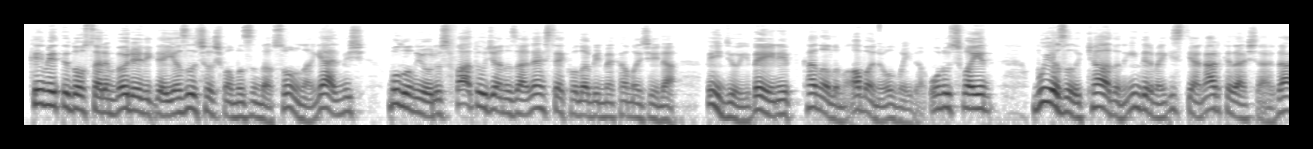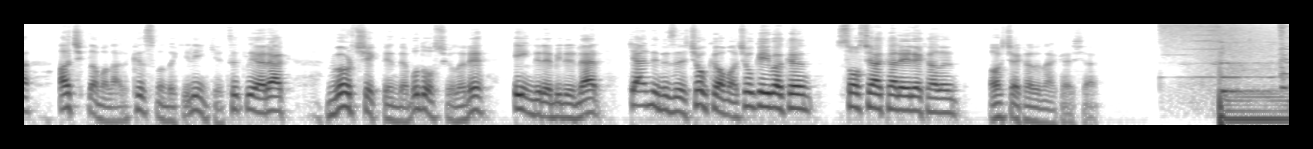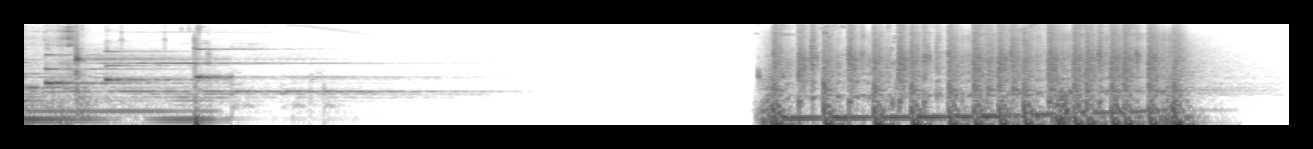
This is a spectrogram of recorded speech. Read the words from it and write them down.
Kıymetli dostlarım böylelikle yazılı çalışmamızın da sonuna gelmiş bulunuyoruz. Fatih hocanıza destek olabilmek amacıyla videoyu beğenip kanalıma abone olmayı da unutmayın. Bu yazılı kağıdını indirmek isteyen arkadaşlar da açıklamalar kısmındaki linke tıklayarak Word şeklinde bu dosyaları indirebilirler. Kendinize çok ama çok iyi bakın. Sosyal kaleyle kalın. Hoşçakalın arkadaşlar.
